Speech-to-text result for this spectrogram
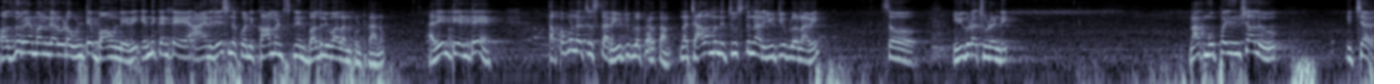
ఫజ్లుర్ రెహమాన్ గారు కూడా ఉంటే బాగుండేది. ఎందుకంటే ఆయన చేసిన కొన్ని కామెంట్స్కి నేను బదులు ఇవ్వాలనుకుంటున్నాను. అదేంటి అంటే తప్పకుండా చూస్తారు యూట్యూబ్లో పెడతాను. నా చాలామంది చూస్తున్నారు యూట్యూబ్లో నావి సో ఇవి కూడా చూడండి. నాకు ముప్పై నిమిషాలు ఇచ్చారు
